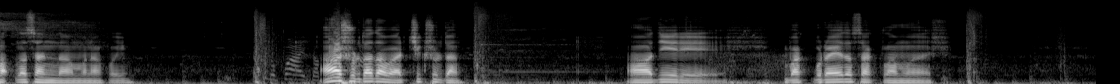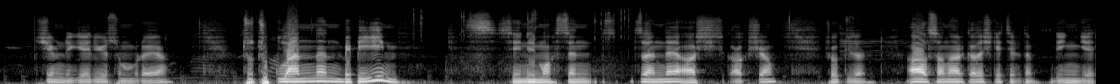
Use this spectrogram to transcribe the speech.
Patla sen de amına koyayım. Aa şurada da var. Çık şuradan. Adi herif. Bak buraya da saklamış. Şimdi geliyorsun buraya. Tutuklandın bebeğim. Seni mahzen sen de aş- akşam. Çok güzel. Al sana arkadaş getirdim. Dingil.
